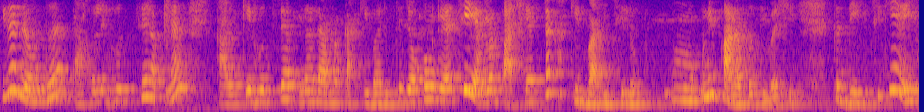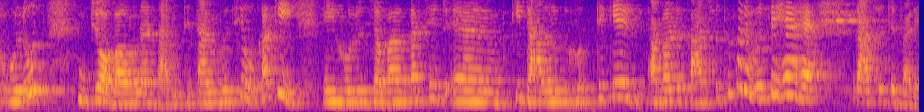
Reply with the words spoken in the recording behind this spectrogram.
ঠিক আছে বন্ধুরা? তাহলে হচ্ছে আপনার, কালকে হচ্ছে আপনার আমার কাকির বাড়িতে যখন গেছি, আমার পাশে একটা কাকির বাড়ি ছিল। উনি পাড়া প্রতিবাসী তা দেখছি কি এই হলুদ জবা ওনার বাড়িতে। তা আমি বলছি, ও কাকি, এই হলুদ জবা গাছের কি ডাল থেকে আবার গাছ হতে পারে? বলছে হ্যাঁ হ্যাঁ গাছ হতে পারে।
